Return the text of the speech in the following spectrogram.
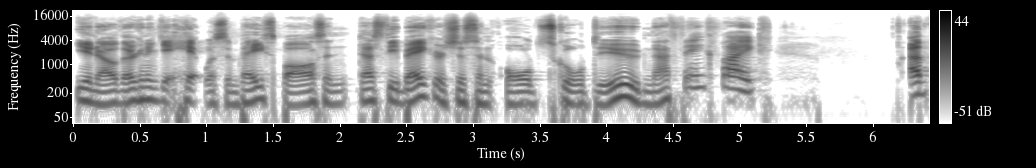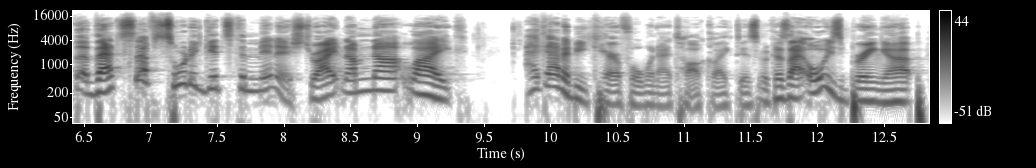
you know, they're going to get hit with some baseballs. And Dusty Baker's just an old school dude. And I think, like, uh, that stuff sort of gets diminished, right? And I'm not like, I got to be careful when I talk like this because I always bring up,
